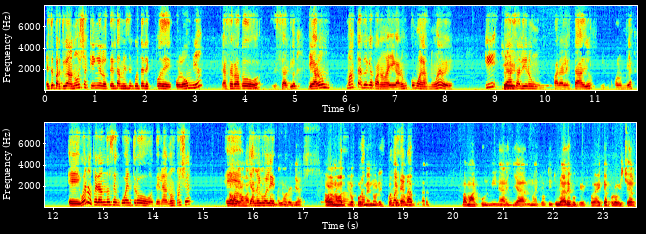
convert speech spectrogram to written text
ese partido de anoche. Aquí en el hotel también se encuentra el equipo de Colombia, que hace rato salió, llegaron más tarde que Panamá, llegaron como a las 9 y ya salieron para el estadio, el Colombia. Eh, bueno, esperando ese encuentro de la noche. Eh, ya no hay boleto. Ahora nos vamos a los pormenores porque vamos a, vamos a culminar ya nuestros titulares porque pues hay que aprovechar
